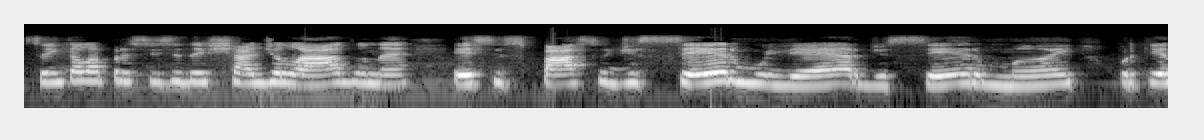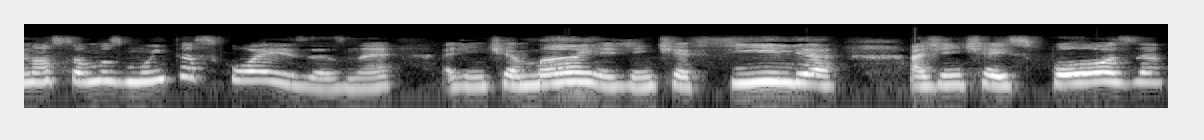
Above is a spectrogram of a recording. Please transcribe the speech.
sem que ela precise deixar de lado, né, esse espaço de ser mulher, de ser mãe, porque nós somos muitas coisas, né? A gente é mãe, a gente é filha, a gente é esposa,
